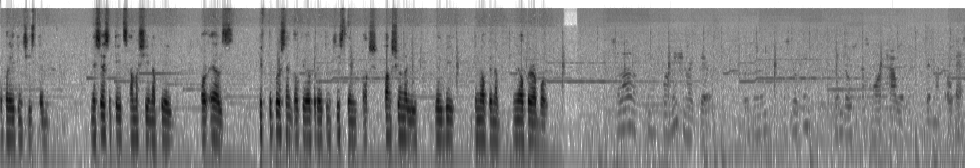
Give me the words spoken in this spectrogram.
operating system necessitates a machine upgrade, or else 50% of your operating system functionally will be inoperable. It's a lot of information right there. Windows has more power than Mac OS.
